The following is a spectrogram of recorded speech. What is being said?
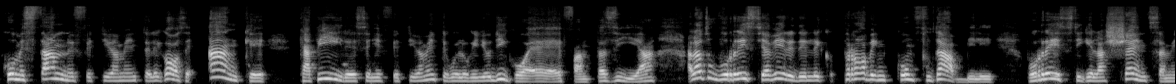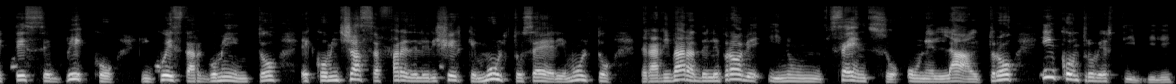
come stanno effettivamente le cose, anche capire se effettivamente quello che io dico è fantasia, allora tu vorresti avere delle prove inconfutabili, vorresti che la scienza mettesse becco in questo argomento e cominciasse a fare delle ricerche molto serie, molto per arrivare a delle prove in un senso o nell'altro incontrovertibili.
